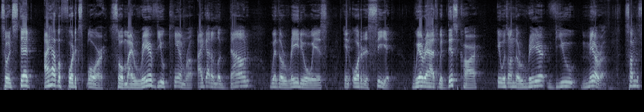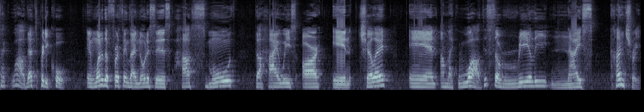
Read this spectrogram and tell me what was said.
So instead, I have a Ford Explorer. So my rear view camera, I got to look down where the radio is in order to see it. Whereas with this car, it was on the rear view mirror. So I'm just like, wow, that's pretty cool. And one of the first things I notice is how smooth the highways are in Chile and I'm like, wow, this is a really nice country.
